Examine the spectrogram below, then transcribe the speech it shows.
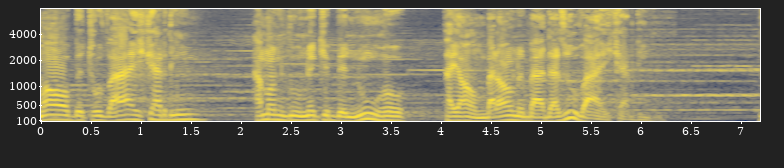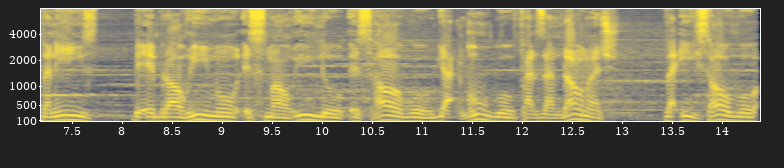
ما به تو وحی کردیم همان گونه که به نوح و پیامبران بعد از او وحی کردیم. و نیز به ابراهیم و اسماعیل و اسحاق و یعقوب و فرزندانش و عیسی و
